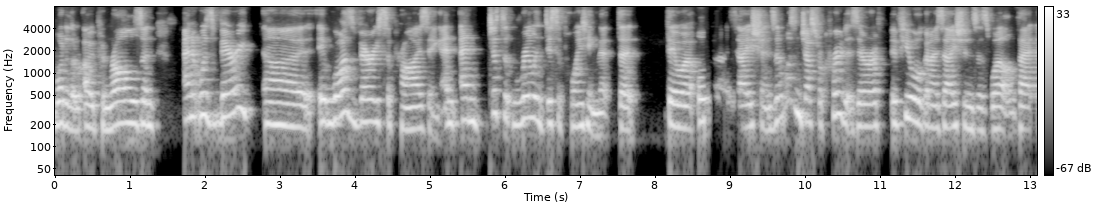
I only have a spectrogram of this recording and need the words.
what are the open roles and and it was very uh, it was very surprising and and just really disappointing that that there were organisations, and it wasn't just recruiters, there were a few organisations as well that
